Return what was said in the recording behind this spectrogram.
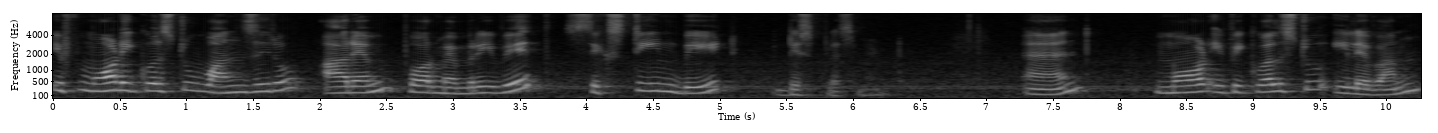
if mod equals to 1 0 rm for memory with 16 bit displacement. And mod if equals to 11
